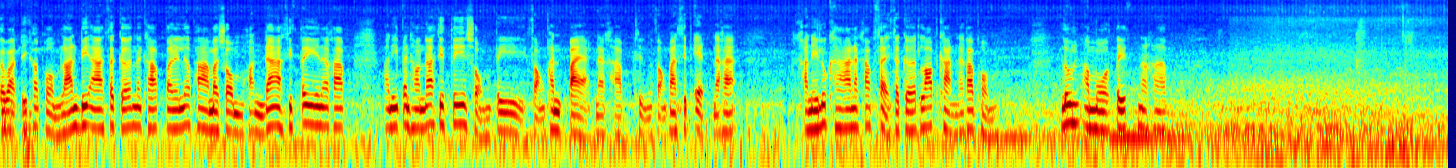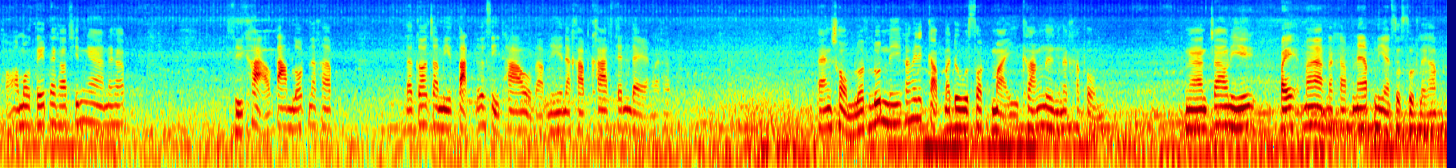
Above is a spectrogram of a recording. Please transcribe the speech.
สวัสดีครับผมร้าน BR s k i r t นะครับวันนี้เราพามาชม Honda City นะครับ อันนี้เป็น Honda City โฉมปี 2008 นะครับ ถึง 2011 นะฮะคันนี้ลูกค้านะครับ ใส่สเกิร์ตรอบคันนะครับผม รุ่น a m o t i s นะครับ ของ a m o t i s นะครับ ชิ้นงานนะครับ สีขาวตามรถนะครับ แล้วก็จะมีตัดด้วยสีเทาแบบนี้นะครับ คาดเส้นแดงนะครับ แปลงโฉมรถรุ่นนี้ก็ไม่ได้กลับมาดูสดใหม่อีกครั้งหนึ่งนะครับ ผม งานเจ้านี้เป๊ะมากนะครับ แนบเนียนสุด ๆ เลยครับ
